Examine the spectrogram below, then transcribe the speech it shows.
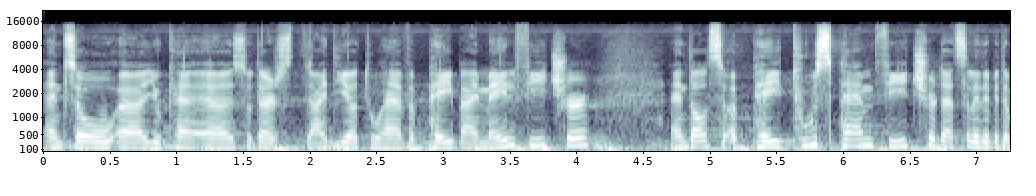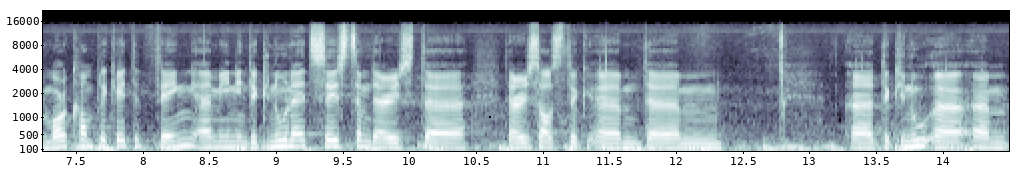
and so uh, you can, uh, so there's the idea to have a pay by mail feature and also a pay to spam feature. That's a little bit a more complicated thing. I mean, in the GNUnet system, there is the there is also the, um, the um, uh, the GNU, uh, um,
